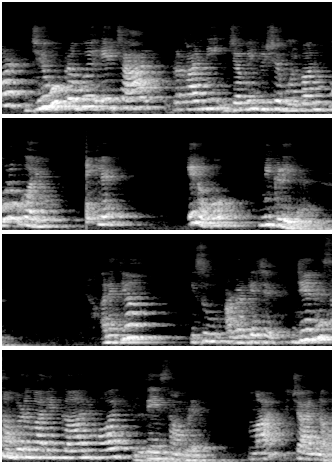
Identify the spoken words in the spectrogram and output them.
પણ જેવું પ્રભુએ એ ચાર પ્રકારની જમીન વિશે બોલવાનું પૂરું કર્યું એટલે એ લોકો નીકળી ગયા. અને ત્યાં ઈસુ આગળ કહે છે જેને સાંભળવાને કાન હોય તે સાંભળે. માર્ક ચાર નવ.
